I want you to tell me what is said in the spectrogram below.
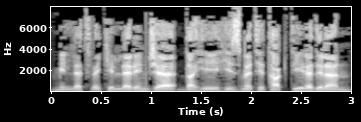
milletvekillerince dahi hizmeti takdir edilen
